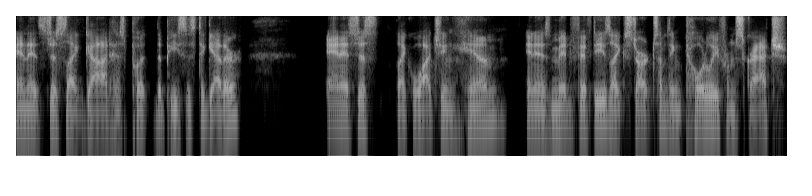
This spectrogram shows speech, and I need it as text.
And it's just like God has put the pieces together. And it's just like watching him in his mid 50s like start something totally from scratch.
